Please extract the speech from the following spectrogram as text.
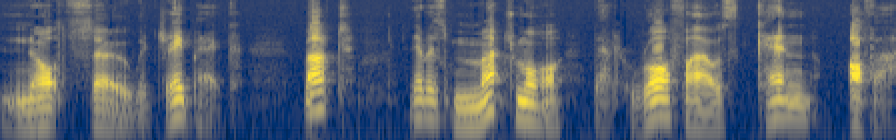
Not so with JPEG, but there is much more that RAW files can offer.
